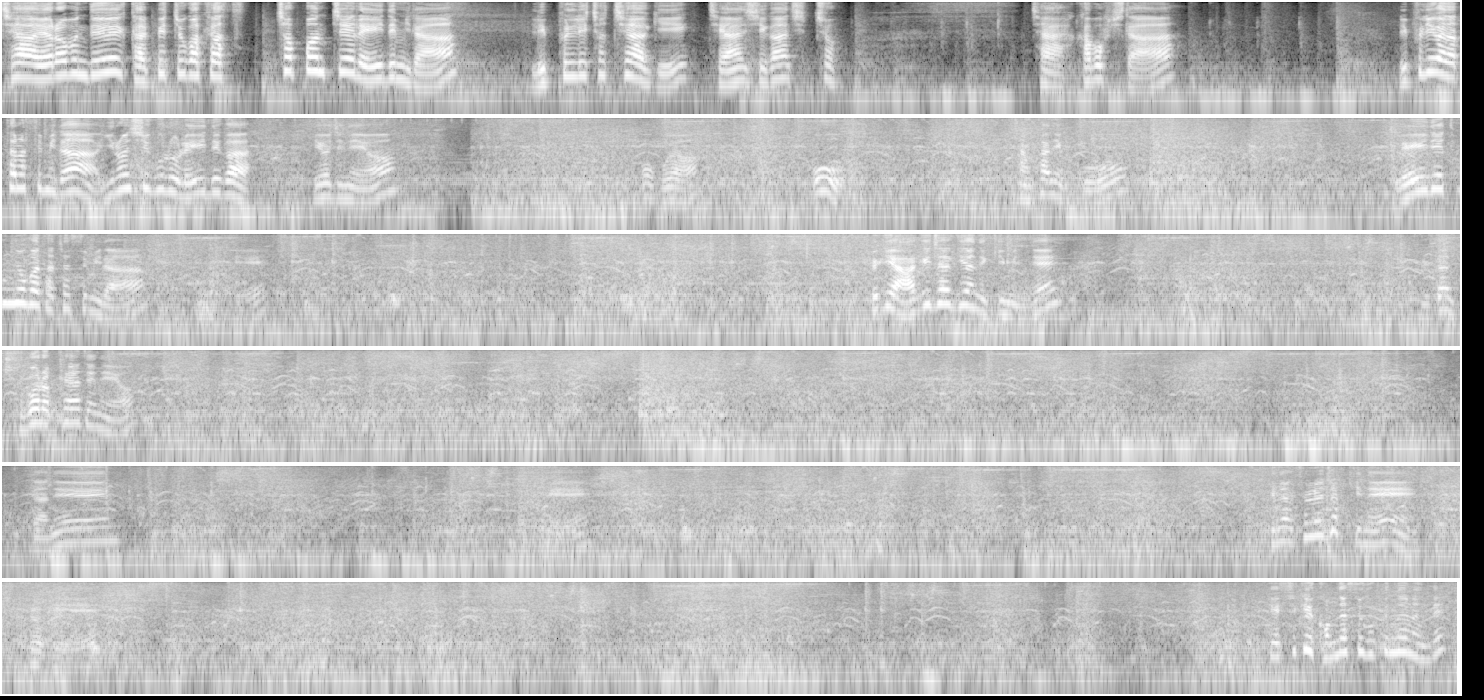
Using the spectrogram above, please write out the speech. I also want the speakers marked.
Speaker 1: 자, 여러분들 달빛 조각사 첫 번째 레이드입니다. 리플리 처치하기 제한 시간 10초. 자, 가봅시다. 리플리가 나타났습니다. 이런 식으로 레이드가 이어지네요. 어, 뭐야? 오! 장판 있고. 레이드의 통로가 닫혔습니다. 이렇게. 되게 아기자기한 느낌인데? 일단 죽어라 패야 되네요. 일단은 그냥 술래잡기네 그러게 이게 스킬 겁나 쓰고 끝나는데?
